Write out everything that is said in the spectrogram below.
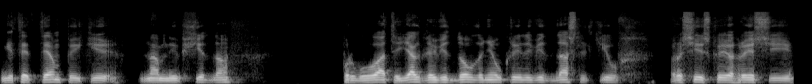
не ті темпи, які нам необхідно формувати як для відновлення України від наслідків російської агресії,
